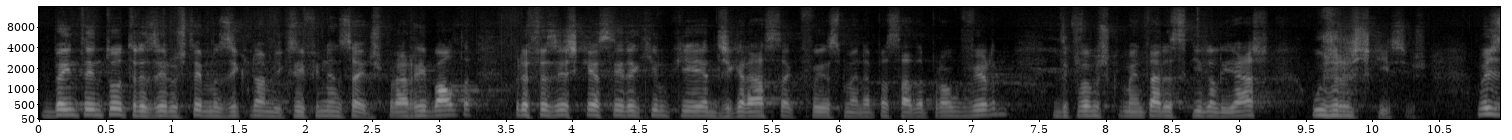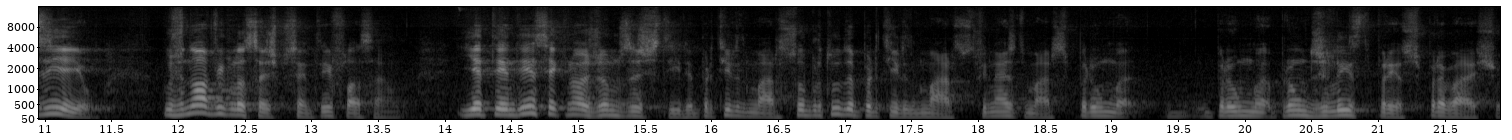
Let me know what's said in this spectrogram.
bem tentou trazer os temas económicos e financeiros para a ribalta para fazer esquecer aquilo que é a desgraça que foi a semana passada para o Governo, de que vamos comentar a seguir, aliás, os resquícios. Mas dizia eu, os 9,6% de inflação e a tendência que nós vamos assistir a partir de março, sobretudo a partir de março, finais de março, para, uma, para, uma, para um deslize de preços para baixo,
